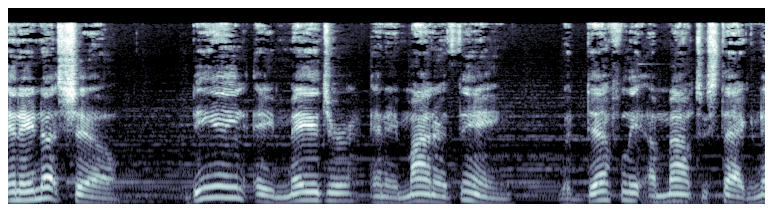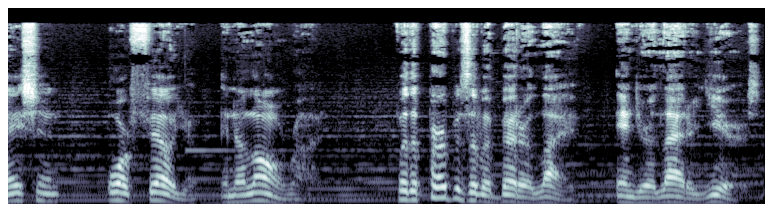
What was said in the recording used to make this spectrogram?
In a nutshell, being a major in a minor thing would definitely amount to stagnation or failure in the long run. For the purpose of a better life in your latter years,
